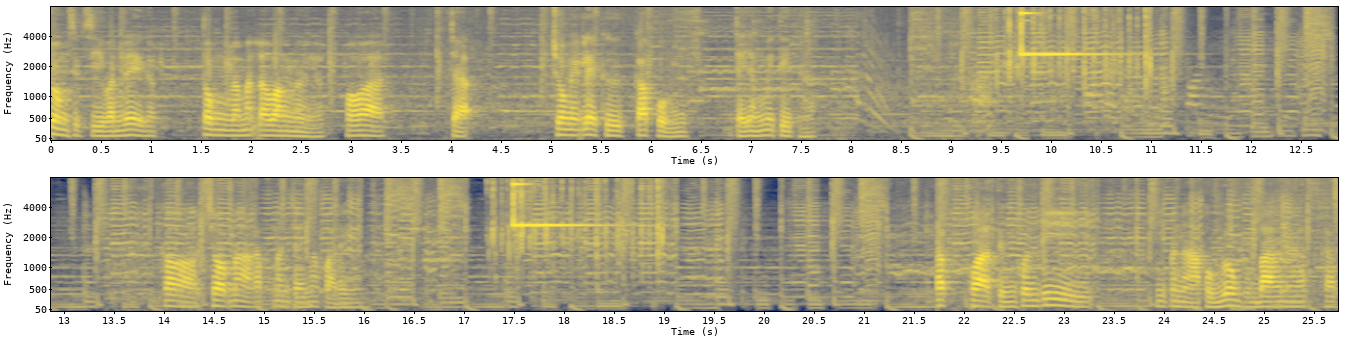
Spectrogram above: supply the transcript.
ช่วง 14 วันแรกครับ ต้องระมัดระวังหน่อยครับ เพราะว่าจะช่วงแรกๆคือกราฟผมจะยังไม่ติดครับ ก็ชอบมากครับมั่นใจมากกว่าเลยครับครับกว่าถึงคนที่มีปัญหาผมร่วงผมบางนะครับครับ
